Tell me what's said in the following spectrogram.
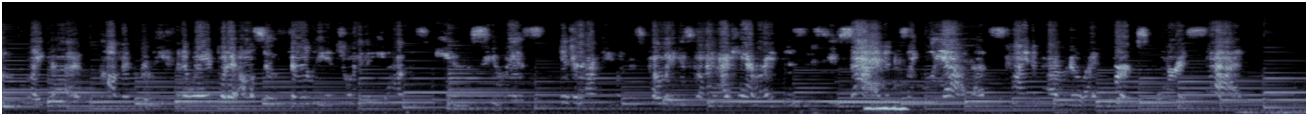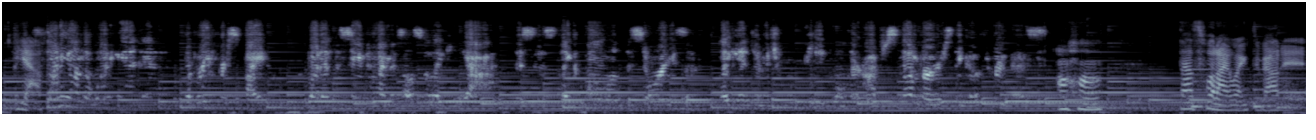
of like a comic relief in a way, but I also thoroughly enjoy that you have this muse who is interacting with this poet who's going, I can't write this, it's too sad. And it's like, well, yeah, that's kind of how real life works, or is sad. Yeah. It's funny on the one hand and a brief respite, but at the same time, it's also like, yeah, this is like all of the stories of like individual people. They're not just numbers, they go through this. Uh huh. that's what I liked about it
